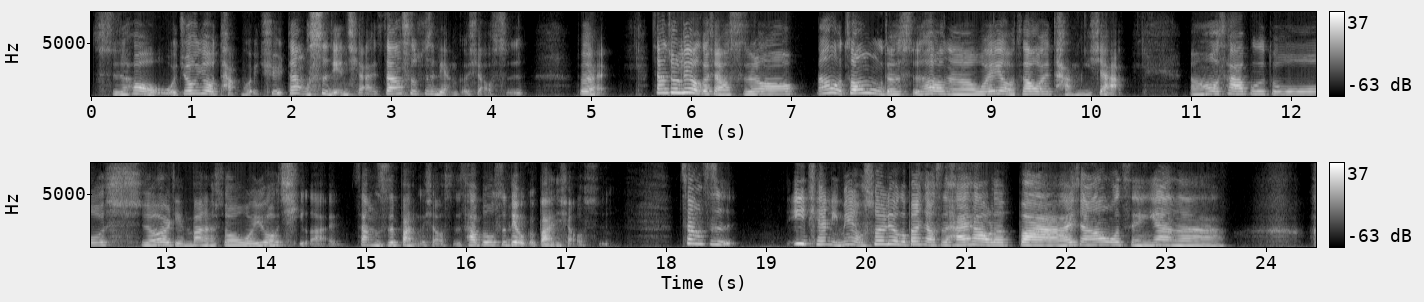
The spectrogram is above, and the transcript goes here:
时候我就又躺回去，但我四点起来，这样是不是两个小时？对，这样就六个小时喽。然后我中午的时候呢，我也有稍微躺一下，然后差不多十二点半的时候我又起来，这样子是半个小时，差不多是六个半小时，这样子。一天里面有睡六个半小时，还好了吧？还想让我怎样啊？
